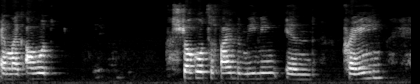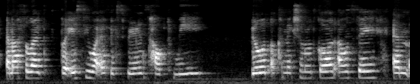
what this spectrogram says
and like I would struggle to find the meaning in praying. And I feel like the ACYF experience helped me build a connection with God. I would say, and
